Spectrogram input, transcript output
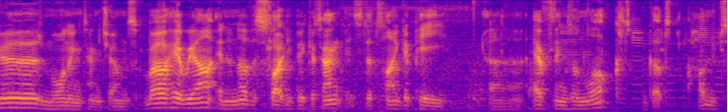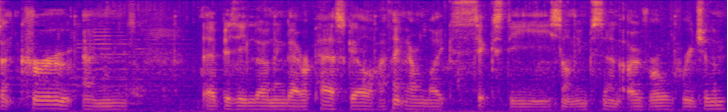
Good morning, tank chums. Well, here we are in another slightly bigger tank. It's the Tiger P. Uh, everything's unlocked. We've got 100% crew, and they're busy learning their repair skill. I think they're on like 60 something percent overall for each of them,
